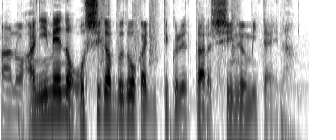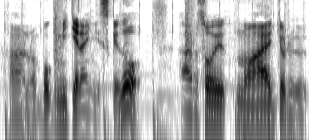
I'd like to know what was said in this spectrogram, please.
あの、アニメの推しが武道館に行ってくれたら死ぬみたいな。あの、僕見てないんですけど、あの、そういうのアイドル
